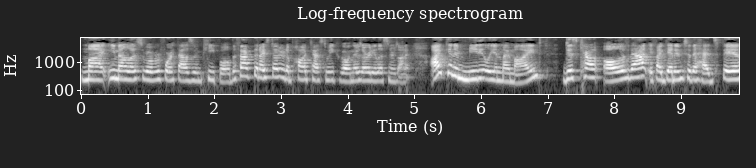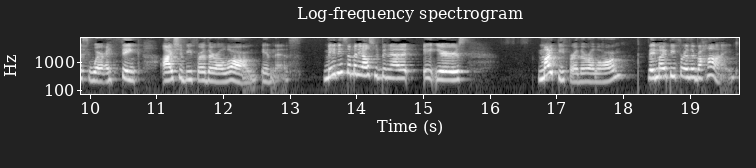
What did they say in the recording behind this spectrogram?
my email list of over 4,000 people, the fact that I started a podcast a week ago and there's already listeners on it. I can immediately in my mind discount all of that if I get into the headspace where I think I should be further along in this. Maybe somebody else who'd been at it eight years might be further along. They might be further behind.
